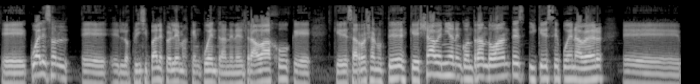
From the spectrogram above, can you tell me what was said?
Eh, ¿Cuáles son eh, los principales problemas que encuentran en el trabajo que que desarrollan ustedes que ya venían encontrando antes y que se pueden haber eh,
